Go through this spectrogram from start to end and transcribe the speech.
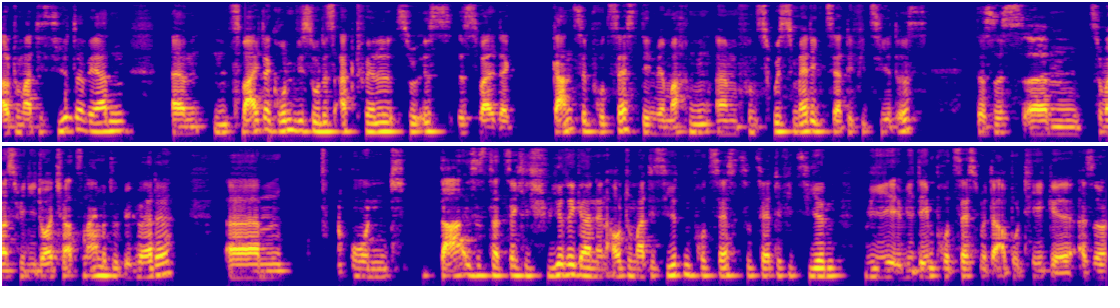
automatisierter werden. Ähm, ein zweiter Grund, wieso das aktuell so ist, ist, weil der ganze Prozess, den wir machen, ähm, von Swissmedic zertifiziert ist. Das ist ähm, sowas wie die Deutsche Arzneimittelbehörde. Ähm, und da ist es tatsächlich schwieriger, einen automatisierten Prozess zu zertifizieren, wie, wie den Prozess mit der Apotheke. Also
